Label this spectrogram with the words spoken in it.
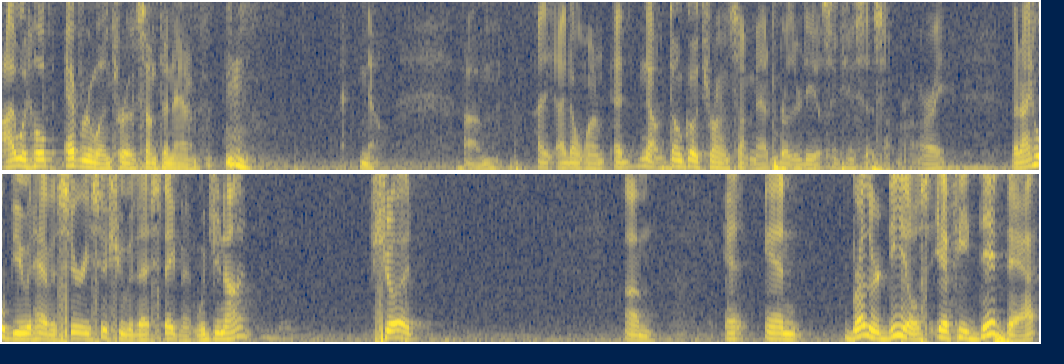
I would hope everyone throws something at him. no. Um, I, I, don't want no, don't go throwing something at Brother Diaz if he says something wrong, all right? But I hope you would have a serious issue with that statement, would you not? Should. Um, and, and Brother Deals, if he did that,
